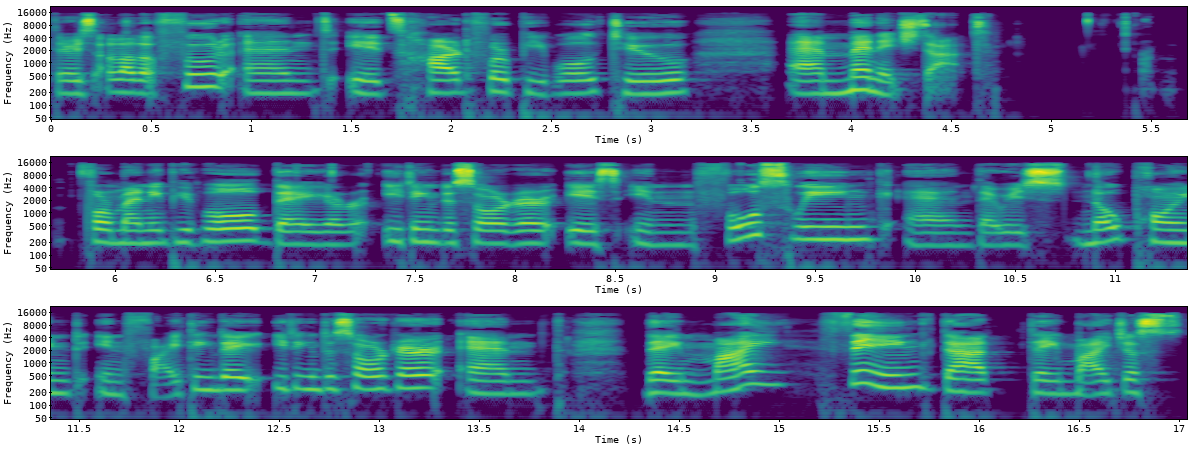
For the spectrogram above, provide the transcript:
There is a lot of food and it's hard for people to um, manage that for many people, their eating disorder is in full swing and there is no point in fighting their eating disorder. And they might think that they might just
